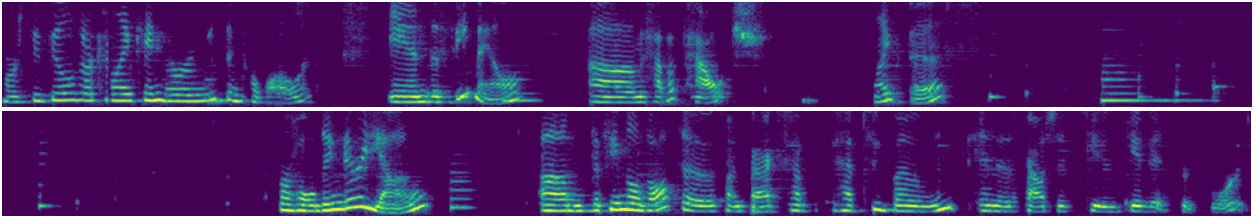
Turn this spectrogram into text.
Marsupials are kind of like kangaroos and koalas. And the females um, have a pouch like this for holding their young. Um, the females also, fun fact, have, have two bones in those pouches to give it support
